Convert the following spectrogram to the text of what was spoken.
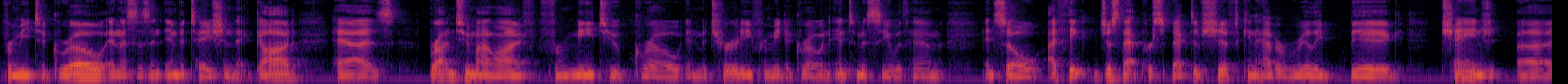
for me to grow, and this is an invitation that God has brought into my life for me to grow in maturity, for me to grow in intimacy with Him. And so I think just that perspective shift can have a really big change uh,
